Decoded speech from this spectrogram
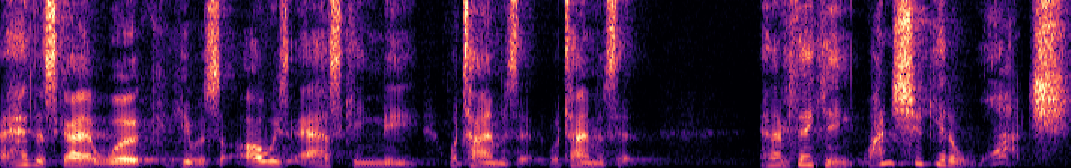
I, had this guy at work, he was always asking me, What time is it? What time is it? And I'm thinking, Why don't you get a watch?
